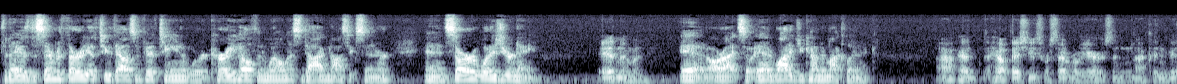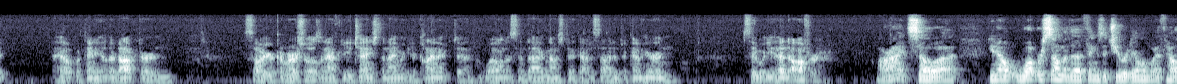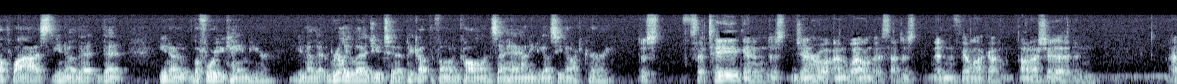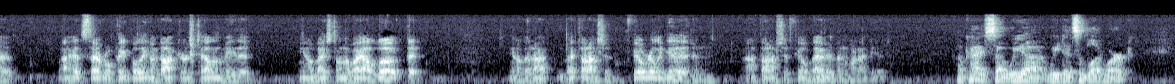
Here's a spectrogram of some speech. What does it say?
Today is December 30th, 2015, and we're at Curry Health and Wellness Diagnostic Center. And, sir, what is your name? Ed Newman. Ed. All right. So, Ed, why did you come to my clinic? I've had health issues for several years and I couldn't get help with any other doctor and saw your commercials and after you changed the name of your clinic to Wellness and Diagnostic, I decided to come here and see what you had to offer. All right. So, uh, you know, what were some of the things that you were dealing with health-wise, you know, that, that, you know, before you came here, you know, that really led you to pick up the phone and call and say, hey, I need to go see Dr. Curry? Just fatigue and just general unwellness. I just didn't feel like I thought I should. And I, I had several people, even doctors, telling me that, you know, based on the way I looked, that, you know, that I they thought I should feel really good, and I thought I should feel better than what I did. Okay, so we uh, we did some blood work,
